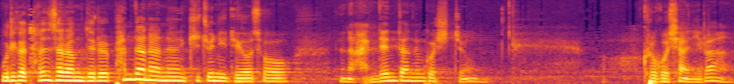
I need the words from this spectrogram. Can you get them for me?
우리가 다른 사람들을 판단하는 기준이 되어서는 안 된다는 것이죠. 그런 것이 아니라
